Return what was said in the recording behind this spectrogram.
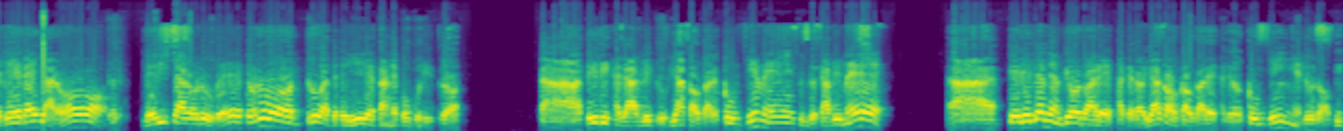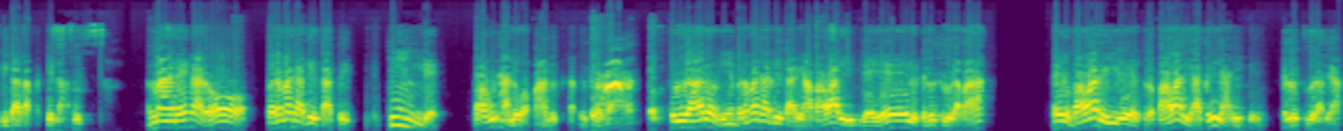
တကယ်တိုင်းကြတော့ လေဒီကြတော့တို့ပဲတော်တော်တို့ကတကယ်ရေးရတဲ့ပုံကိုယ်တွေဆိုတော့ဒါတိတိခါခါလေးတို့ရကောက်တာလေကုံချင်းပဲဆိုပြီးတော့ဒါပေမဲ့အာကျေကျေပြန့်ပြန့်ပြောသွားတဲ့အခါကျတော့ရကောက်ကောက်သွားတဲ့အခါကျတော့ကုံချင်းရင်လို့တော့ပိပိတတာမဖြစ်လာဘူးအမှန်တည်းကတော့ပရမတ္ထသစ္စာသိကျင်းနေတဲ့ဘာဝဋ္ဌလောက်ပါလို့ဆိုတာပြောတာဆိုလိုတာကတော့ပြင်ပရမတ္ထသစ္စာတွေဟာဘာဝတွေကြီးတယ်လို့ဒီလိုဆိုတာပါအဲ့တော့ဘာဝတွေကြီးတဲ့ဆိုတော့ဘာဝတွေကကိရိယာတွေပဲလို့ဆိုတာဗျာ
